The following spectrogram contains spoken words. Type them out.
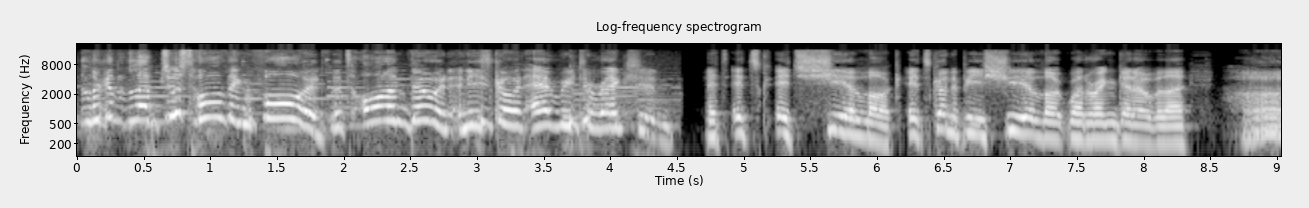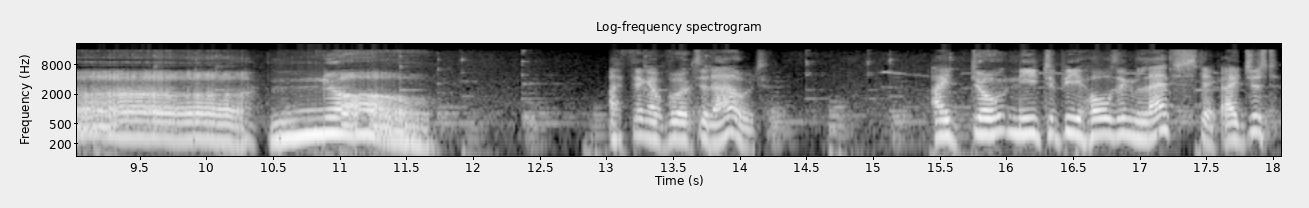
Look at the, I'm just holding forward. That's all I'm doing. And he's going every direction. It's, it's, it's sheer luck. It's gonna be sheer luck whether I can get over there. No! I think I've worked it out. I don't need to be holding left stick. I just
